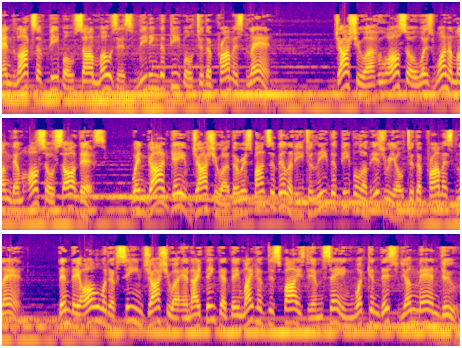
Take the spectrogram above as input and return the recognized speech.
And lots of people saw Moses leading the people to the promised land. Joshua who also was one among them also saw this. When God gave Joshua the responsibility to lead the people of Israel to the promised land, then they all would have seen Joshua and I think that they might have despised him saying what can this young man do?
